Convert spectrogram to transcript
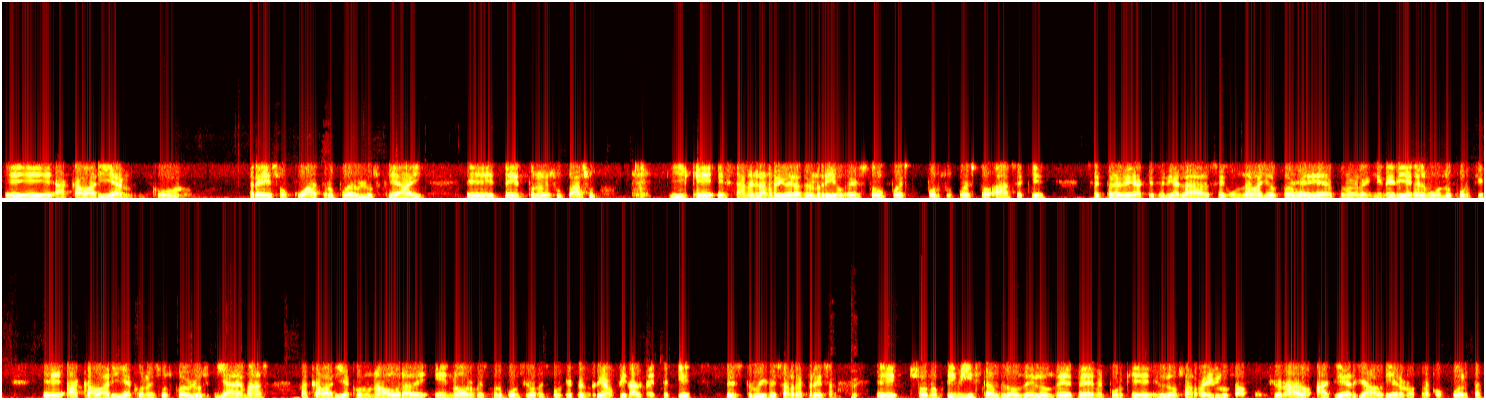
eh, acabarían con tres o cuatro pueblos que hay eh, dentro de su paso y que están en las riberas del río. Esto, pues, por supuesto, hace que se prevea que sería la segunda mayor tragedia dentro de la ingeniería en el mundo porque eh, acabaría con esos pueblos y además acabaría con una obra de enormes proporciones porque tendrían finalmente que destruir esa represa. Eh, son optimistas los de los de EPM porque los arreglos han funcionado. Ayer ya abrieron otra compuerta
